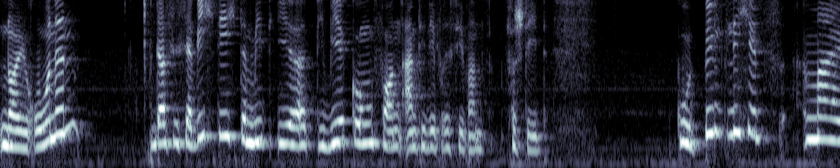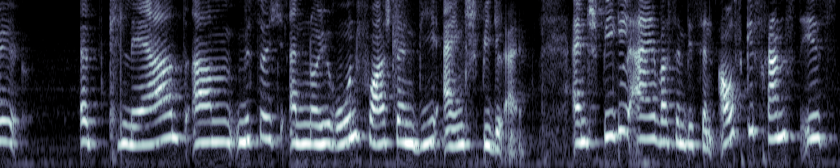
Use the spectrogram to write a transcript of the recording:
Neuronen. Das ist sehr wichtig, damit ihr die Wirkung von Antidepressivan versteht. Gut, bildlich jetzt mal erklärt, ähm, müsst ihr euch ein Neuron vorstellen wie ein Spiegelei. Ein Spiegelei, was ein bisschen ausgefranst ist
